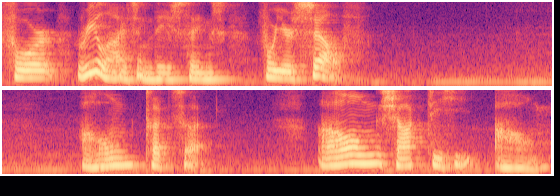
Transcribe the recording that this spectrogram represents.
for realizing these things for yourself. Aum Tat Sat. Aung Shakti Aung.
